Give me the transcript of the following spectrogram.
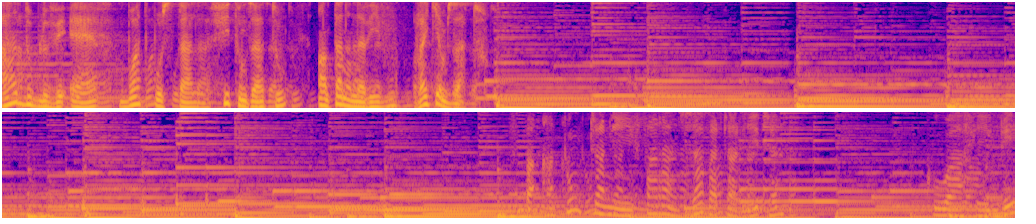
AWR boîte postale fitonjato Antananarivo raika amby zato. Fa antongotra ny faran'ny zavatra rehetra koa hende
